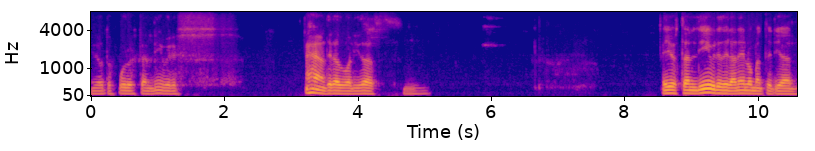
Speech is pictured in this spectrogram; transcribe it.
mis devotos puros están libres de la dualidad. Ellos están libres del anhelo material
